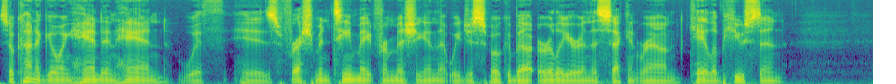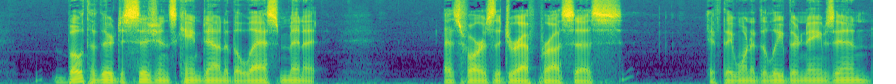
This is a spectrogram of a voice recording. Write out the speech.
So, kind of going hand in hand with his freshman teammate from Michigan that we just spoke about earlier in the second round, Caleb Houston. Both of their decisions came down to the last minute as far as the draft process if they wanted to leave their names in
